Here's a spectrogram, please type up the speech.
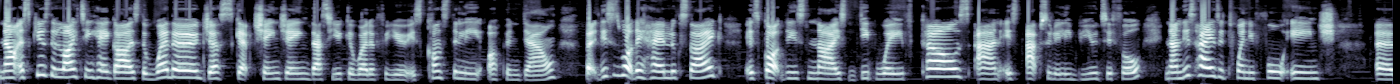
Now excuse the lighting here guys. The weather just kept changing. That's UK weather for you it's constantly up and down. But this is what the hair looks like. It's got these nice deep wave curls and it's absolutely beautiful. Now this hair is a 24 inch uh,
